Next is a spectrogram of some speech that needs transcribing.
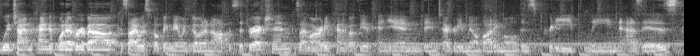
which I'm kind of whatever about because I was hoping they would go in an opposite direction because I'm already kind of of the opinion the Integrity male body mold is pretty lean as is.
